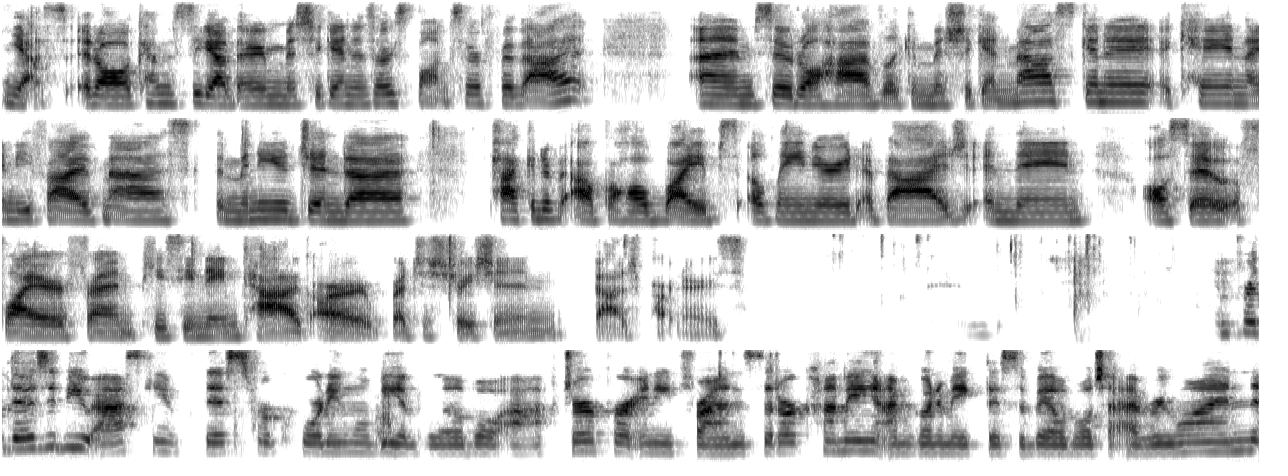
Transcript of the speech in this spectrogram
Yes, it all comes together. Michigan is our sponsor for that. Um, so it'll have like a Michigan mask in it, a KN95 mask, the mini agenda, packet of alcohol wipes, a lanyard, a badge, and then also a flyer from PC Name Tag, our registration badge partners. And for those of you asking if this recording will be available after for any friends that are coming, I'm going to make this available to everyone.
